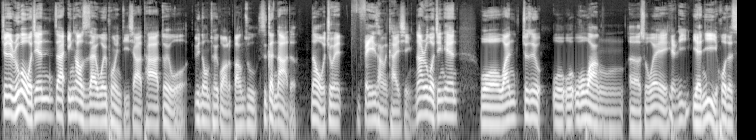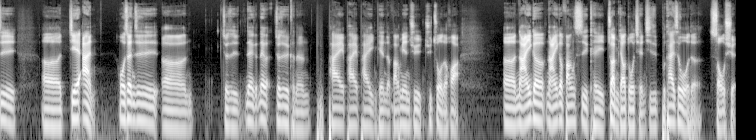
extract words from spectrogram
就是如果我今天在 in house 在 Waypoint 底下，它对我运动推广的帮助是更大的，那我就会非常的开心。那如果今天我玩就是。我我我往呃所谓演绎演绎或者是呃接案，或甚至呃就是那个那个就是可能拍拍拍影片的方面去去做的话，呃哪一个哪一个方式可以赚比较多钱，其实不太是我的首选。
